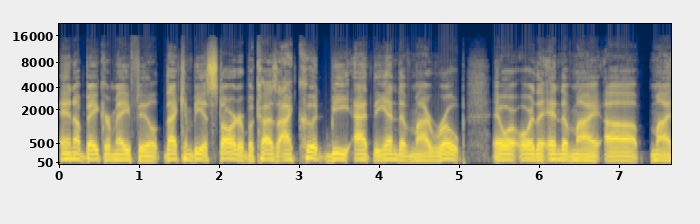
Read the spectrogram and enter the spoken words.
in a Baker Mayfield that can be a starter because I could be at the end of my rope or or the end of my uh my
